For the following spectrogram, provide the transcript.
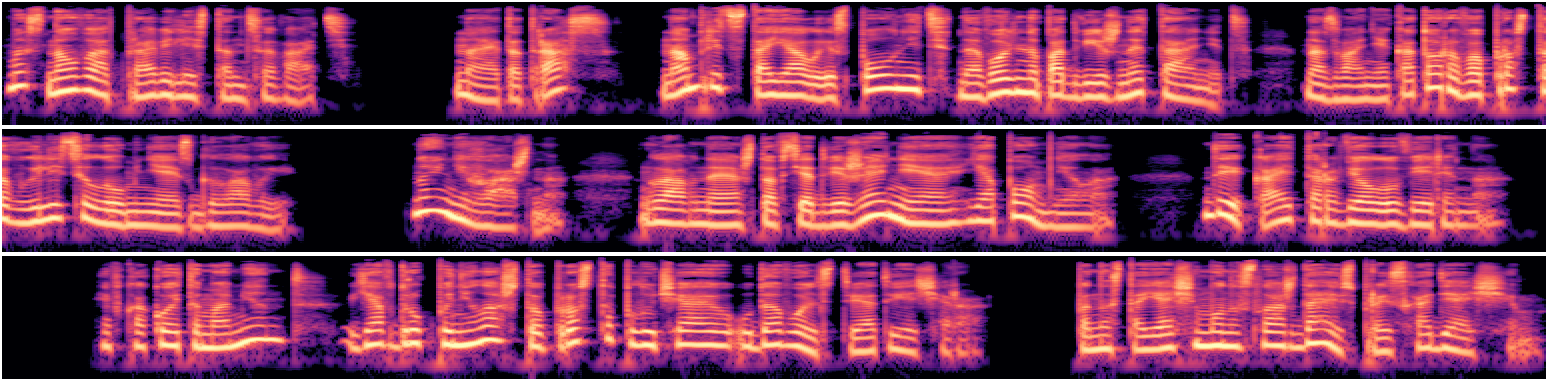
Мы снова отправились танцевать. На этот раз нам предстояло исполнить довольно подвижный танец, название которого просто вылетело у меня из головы. Ну и неважно. Главное, что все движения я помнила. Да и Кайтер вел уверенно. И в какой-то момент я вдруг поняла, что просто получаю удовольствие от вечера. По-настоящему наслаждаюсь происходящим.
